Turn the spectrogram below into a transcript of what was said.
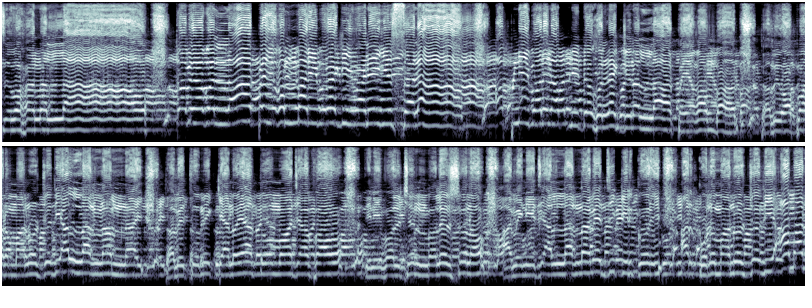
সুবহানাল্লাহ। তবে ও আল্লাহর পয়গম্বর ইব্রাহিম আলাইহিস সালাম, আপনি বলেন আপনি তো হলেন একজন আল্লাহর তবে অপর মানুষ যদি আল্লাহর নাম নাই তবে তুমি কেন এত মজা পাও? তিনি বলছেন, বলে শোনো, আমি নিজে আল্লাহর নামে জিকির করি, আর কোন মানুষ যদি আমার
